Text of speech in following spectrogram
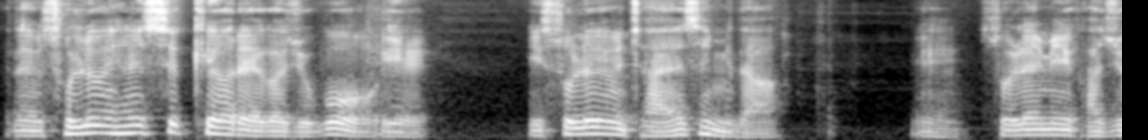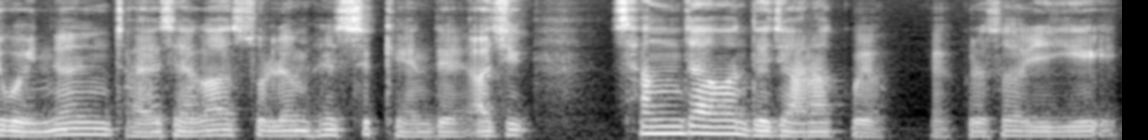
그다음에 솔레움 헬스케어를 해가지고 예, 이 솔레움은 자회사입니다. 예, 솔렘이 가지고 있는 자회사가 솔렘 헬스케어인데 아직 상장은 되지 않았고요. 예, 그래서 이게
